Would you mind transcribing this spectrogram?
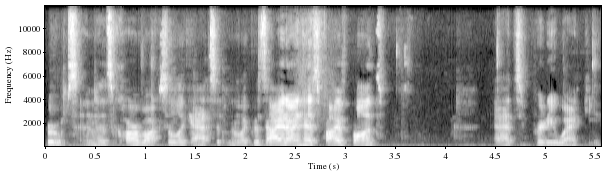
groups and this carboxylic acid. And like this iodine has five bonds. That's pretty wacky.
